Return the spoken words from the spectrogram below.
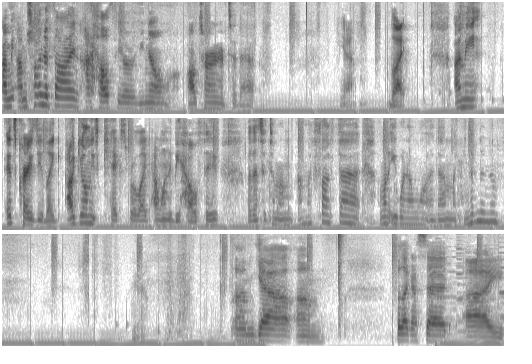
I mean, I'm trying to find a healthier, you know, alternative to that. Yeah. Like, I mean, it's crazy. Like, I get on these kicks where, like, I want to be healthy, but then time, I'm, I'm like, fuck that. I want to eat what I want. And then I'm like, no, no, no. Yeah. Um, yeah, um, but like I said, I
